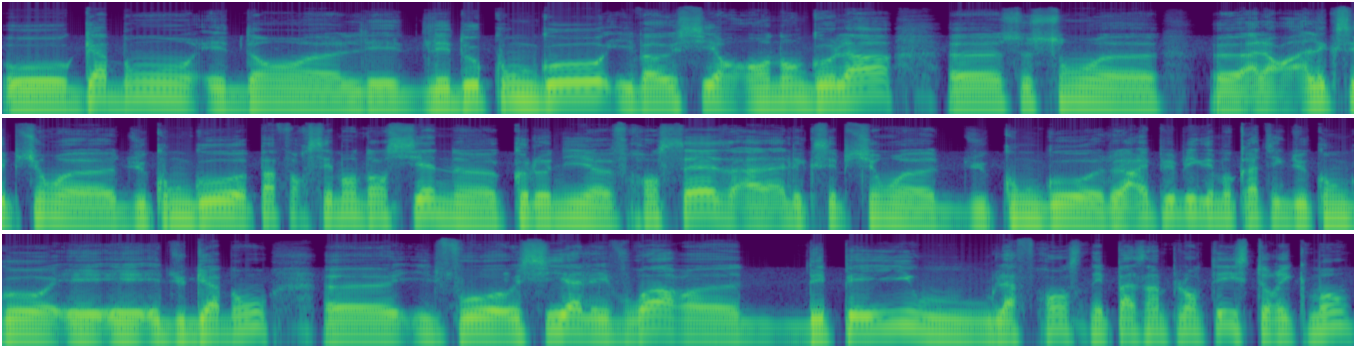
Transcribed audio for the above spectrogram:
au Gabon et dans les, deux Congos. Il va aussi en, Angola. ce sont, alors à l'exception du Congo, pas forcément d'anciennes colonies françaises, à l'exception du Congo, de la République démocratique du Congo et, et du Gabon. il faut aussi aller voir des pays où la France n'est pas implantée historiquement.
